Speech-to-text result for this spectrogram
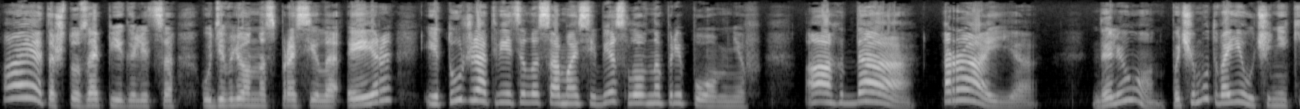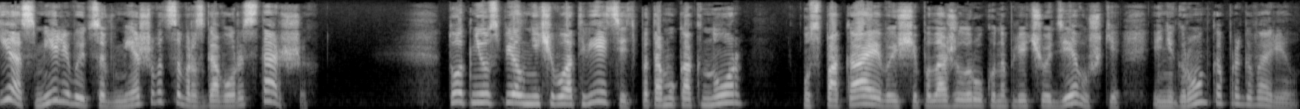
«А это что за пигалица?» — удивленно спросила Эйра и тут же ответила сама себе, словно припомнив. «Ах, да, Райя!» «Да, Леон, почему твои ученики осмеливаются вмешиваться в разговоры старших?» Тот не успел ничего ответить, потому как Нор успокаивающе положил руку на плечо девушки и негромко проговорил.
